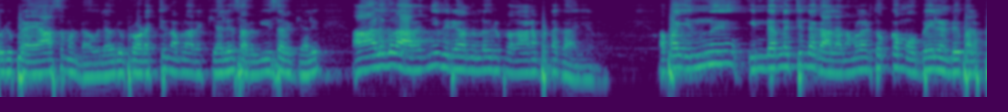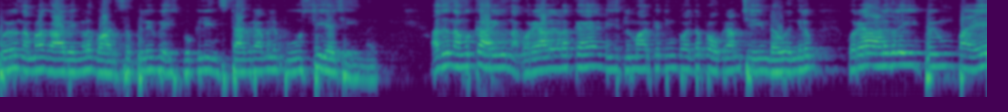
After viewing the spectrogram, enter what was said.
ഒരു പ്രയാസമുണ്ടാവില്ല ഒരു പ്രൊഡക്റ്റ് നമ്മൾ ഇറക്കിയാൽ സർവീസ് ഇറക്കിയാൽ ആളുകൾ അറിഞ്ഞു വരിക എന്നുള്ള ഒരു പ്രധാനപ്പെട്ട കാര്യമാണ്. അപ്പോൾ ഇന്ന് ഇന്റർനെറ്റിന്റെ കാലം നമ്മളടുത്തൊക്കെ മൊബൈലുണ്ട്. പലപ്പോഴും നമ്മളെ കാര്യങ്ങൾ വാട്സപ്പിൽ ഫേസ്ബുക്കിൽ ഇൻസ്റ്റാഗ്രാമിൽ പോസ്റ്റ് ചെയ്യുക ചെയ്യുന്നത്. അത് നമുക്ക് അറിയുന്ന കുറേ ആളുകളൊക്കെ ഡിജിറ്റൽ മാർക്കറ്റിംഗ് പോലത്തെ പ്രോഗ്രാം ചെയ്യുന്നുണ്ടാവും. എങ്കിലും കുറേ ആളുകൾ ഇപ്പോഴും പഴയ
